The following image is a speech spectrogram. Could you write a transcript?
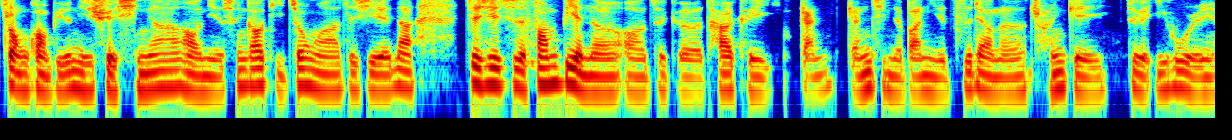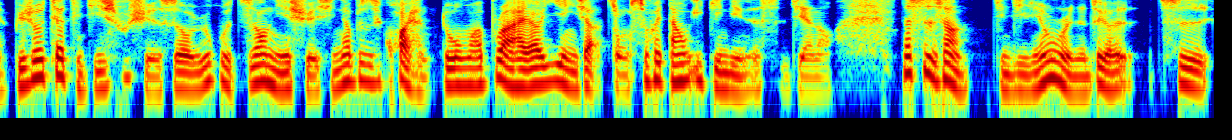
状况，比如你血型啊，哦，你的身高体重啊，这些，那这些是方便呢，哦，这个他可以赶赶紧的把你的资料呢传给这个医护人员。比如说在紧急输血的时候，如果知道你的血型，那不是快很多吗？不然还要验一下，总是会耽误一点点的时间哦。那事实上，紧急联络人的这个是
